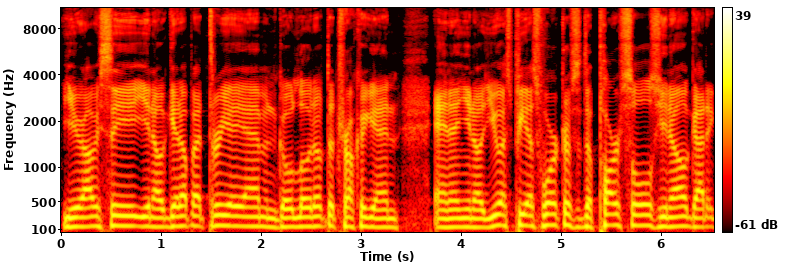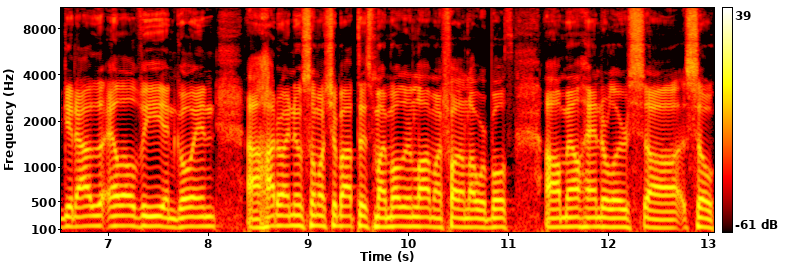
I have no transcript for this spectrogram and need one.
You're obviously, you know, get up at 3 a.m. and go load up the truck again. And then, you know, USPS workers, the parcels, you know, got to get out of the LLV and go in. Uh, how do I know so much about this? My mother in law, my father in law were both uh, mail handlers. Uh, so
